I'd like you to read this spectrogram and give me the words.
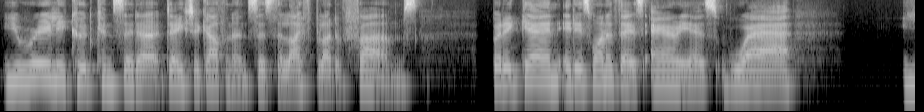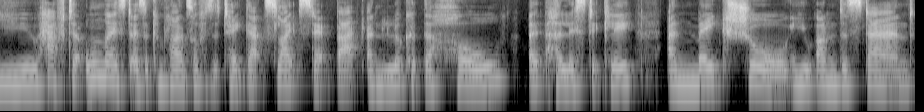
You really could consider data governance as the lifeblood of firms. But again, it is one of those areas where you have to almost, as a compliance officer, take that slight step back and look at the whole uh, holistically and make sure you understand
